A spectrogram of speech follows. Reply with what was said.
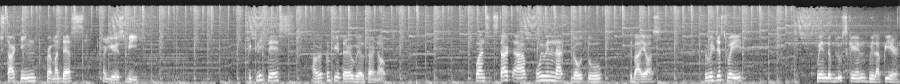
starting from a desk or USB. If we click this, our computer will turn off. Once it starts up, we will not go to the BIOS. We will just wait when the blue screen will appear.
